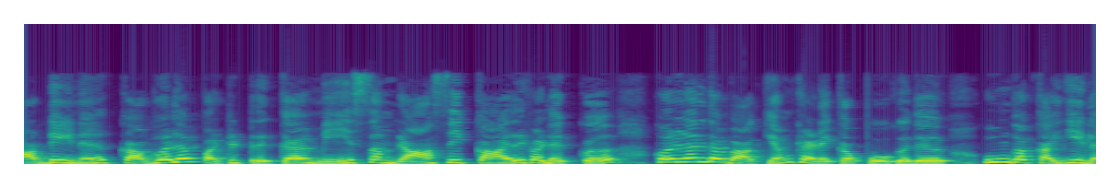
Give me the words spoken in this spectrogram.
அப்படின்னு கவலைப்பட்டுட்டு இருக்க மேசம் ராசிக்காரர்களுக்கு குழந்த பாக்கியம் கிடைக்க போகுது. உங்க கையில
